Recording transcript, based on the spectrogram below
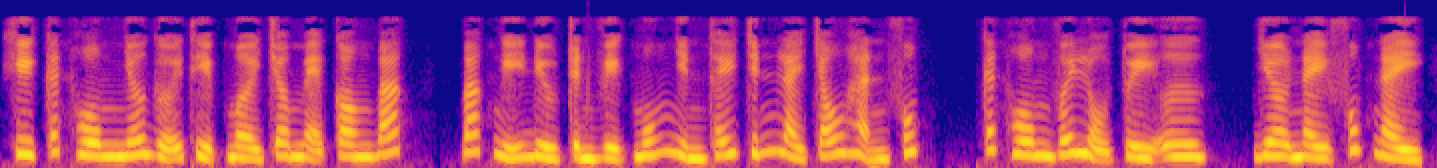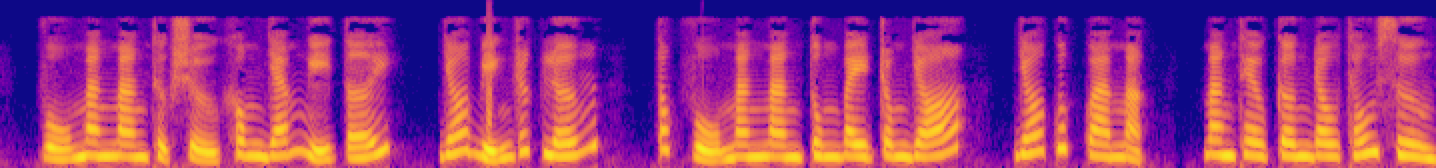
khi kết hôn nhớ gửi thiệp mời cho mẹ con bác, bác nghĩ điều Trình Việt muốn nhìn thấy chính là cháu hạnh phúc, kết hôn với lộ tùy ư, giờ này phút này, vụ mang mang thực sự không dám nghĩ tới, gió biển rất lớn, tóc vụ mang mang tung bay trong gió, gió quất qua mặt, mang theo cơn đau thấu xương,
